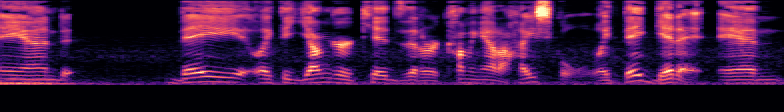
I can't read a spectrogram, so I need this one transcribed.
and they like the younger kids that are coming out of high school like they get it and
